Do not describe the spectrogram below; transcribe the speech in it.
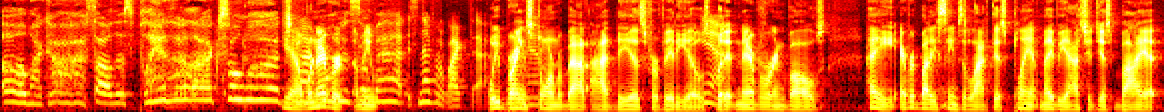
oh my god, I saw this plant that I like so much. Yeah, we're never- I so mean, bad. it's never like that. we you know? brainstorm about ideas for videos, Yeah. but it never involves, hey, everybody seems to like this plant. Maybe I should just buy it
